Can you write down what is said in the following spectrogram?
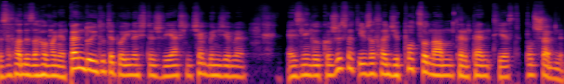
zasady zachowania pędu i tutaj powinno się też wyjaśnić, jak będziemy e, z niego korzystać i w zasadzie po co nam ten pęd jest potrzebny.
